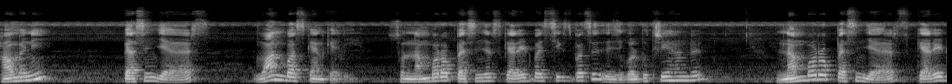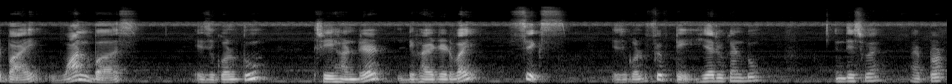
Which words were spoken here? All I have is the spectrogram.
How many passengers one bus can carry? So number of passengers carried by 6 buses is equal to 300 number of passengers carried by one bus is equal to 300 divided by 6 is equal to 50 here you can do in this way I have taught.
